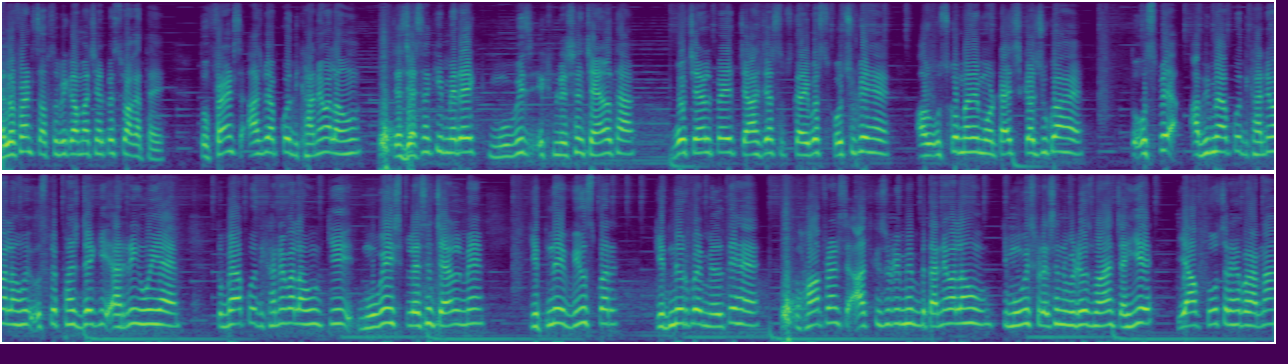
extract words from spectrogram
हेलो फ्रेंड्स, आप सभी का हमारे चैनल पे स्वागत है। तो फ्रेंड्स, आज मैं आपको दिखाने वाला हूँ, जैसा कि मेरा एक मूवीज़ एक्सप्लेनेशन चैनल था, वो चैनल पे चार हज़ार सब्सक्राइबर्स हो चुके हैं और उसको मैंने मोनेटाइज कर चुका है। तो उस पर अभी मैं आपको दिखाने वाला हूँ, उस पर फ़र्स्ट डे की अर्निंग हुई है। तो मैं आपको दिखाने वाला हूँ कि मूवी एक्सप्लेनेशन चैनल में कितने व्यूज़ पर कितने रुपए मिलते हैं? तो हाँ फ्रेंड्स आज की वीडियो में बताने वाला हूँ कि मूवी एक्सप्लेनेशन वीडियोस बनाना चाहिए या आप सोच रहे हैं बनाना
